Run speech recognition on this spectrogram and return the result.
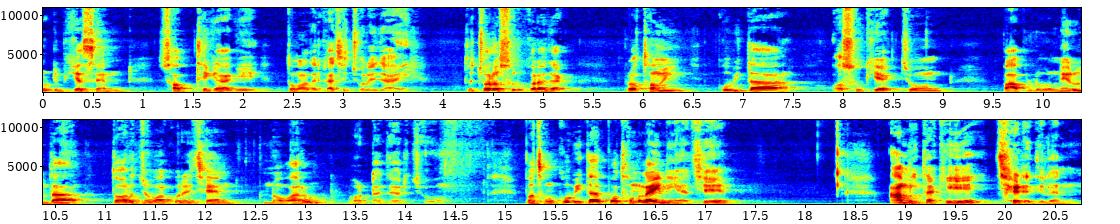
নোটিফিকেশান সব থেকে আগে তোমাদের কাছে চলে যায়। তো চলো শুরু করা যাক। প্রথমেই কবিতা, অসুখী একজন, পাবলো নেরুদা, তর্জমা করেছেন নবারুণ ভট্টাচার্য। প্রথম কবিতার প্রথম লাইনে আছে, আমি তাকে ছেড়ে দিলেন।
